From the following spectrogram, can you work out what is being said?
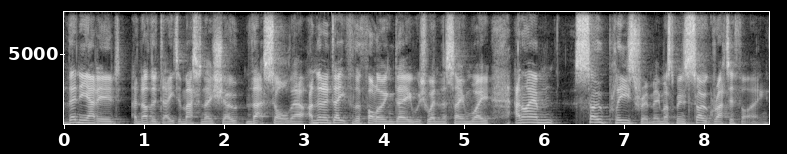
then he added another date, a matinee show, that sold out, and then a date for the following day, which went the same way. And I am so pleased for him. It must have been so gratifying.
